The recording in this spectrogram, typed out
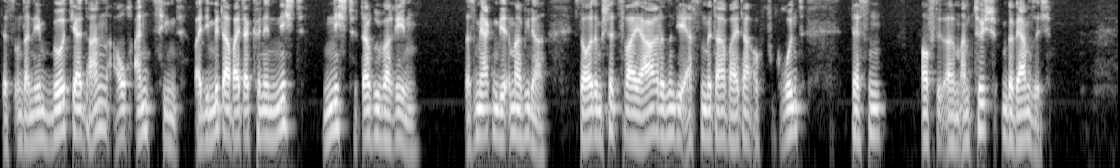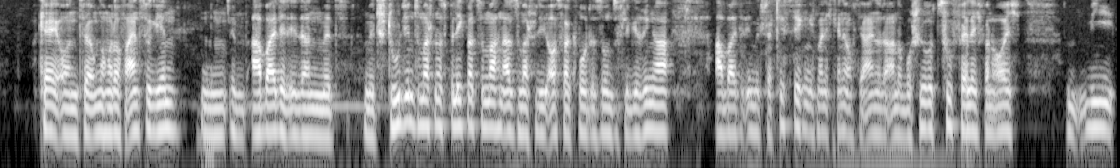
Das Unternehmen wird ja dann auch anziehend, weil die Mitarbeiter können nicht, nicht darüber reden. Das merken wir immer wieder. Es dauert im Schnitt zwei Jahre, da sind die ersten Mitarbeiter aufgrund dessen auf, ähm, am Tisch und bewerben sich. Okay, und äh, um nochmal darauf einzugehen, ähm, arbeitet ihr dann mit, mit Studien zum Beispiel, um das belegbar zu machen? Also zum Beispiel die Auswahlquote ist so und so viel geringer. Arbeitet ihr mit Statistiken? Ich meine, ich kenne auch die eine oder andere Broschüre zufällig von euch. Wie,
